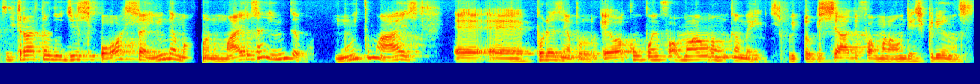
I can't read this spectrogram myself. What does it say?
Se tratando de esporte ainda, mano, mais ainda, mano, muito mais. É, é, por exemplo, eu acompanho Fórmula 1 também, sou viciado em Fórmula 1 desde criança.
